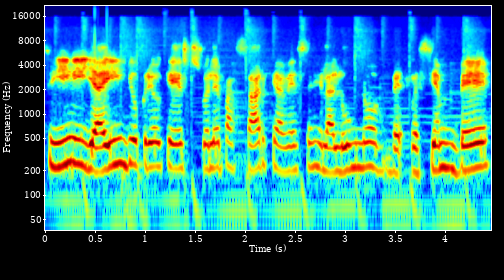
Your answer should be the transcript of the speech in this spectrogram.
Sí, y ahí yo creo que suele pasar que a veces el alumno recién ve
